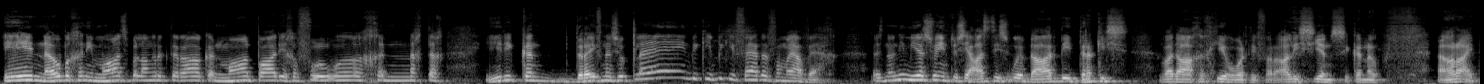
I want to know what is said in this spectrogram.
En nou begin die maats belangrik te raak en maatpa die gevoel o, genigtig. Hierdie kind dryf nou so klein bietjie bietjie verder van my af weg. Is nou nie meer so entoesiasties oor daardie drukkies wat daar gegee word nie vir al die seuns seker nou. Alraight.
